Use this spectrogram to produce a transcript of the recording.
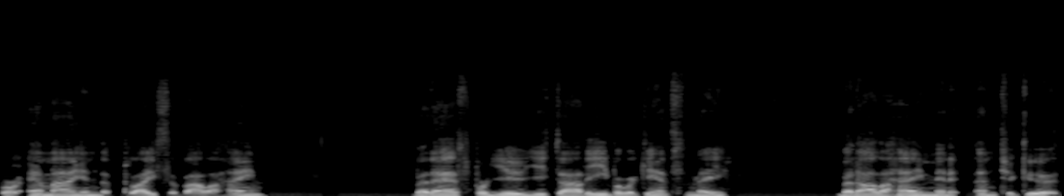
for am I in the place of Elohim? But as for you, ye thought evil against me, but Elohim meant it unto good,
